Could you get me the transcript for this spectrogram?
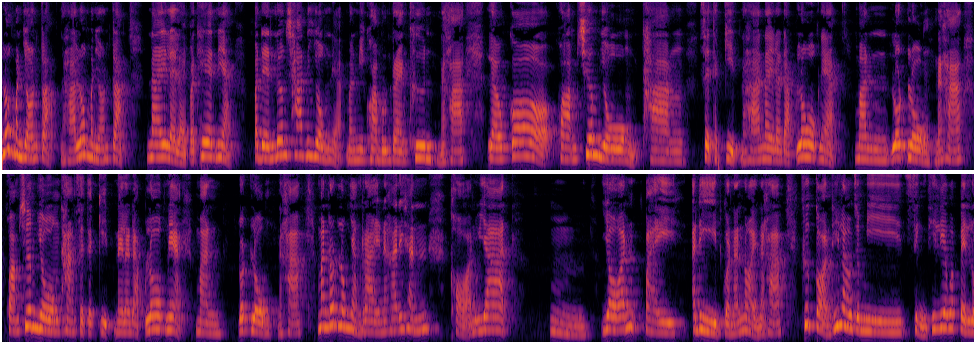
โลกมันย้อนกลับนะคะ โลกมันย้อนกลับในหลาย ๆ ประเทศเนี่ย ประเด็นเรื่องชาตินิยมเนี่ยมันมีความรุนแรงขึ้นนะคะ แล้วก็ความเชื่อมโยงทางเศรษฐกิจนะคะ ในระดับโลกเนี่ยมันลดลงนะคะ ความเชื่อมโยงทางเศรษฐกิจในระดับโลกเนี่ยมันลดลงนะคะ มันลดลงอย่างไรนะคะ ที่ฉันขออนุญาต ย้อนไปอดีตกว่านั้นหน่อยนะคะ คือก่อนที่เราจะมีสิ่งที่เรียกว่าเป็นโล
